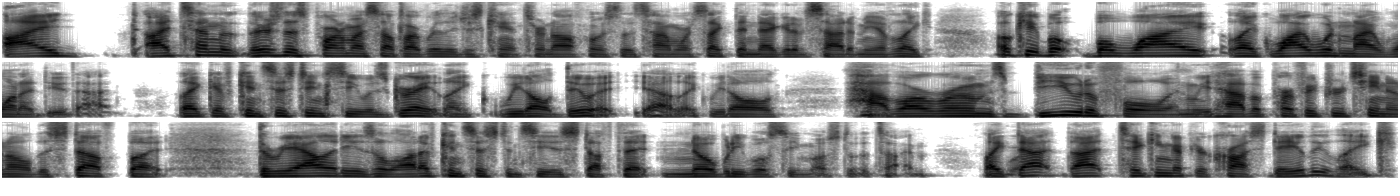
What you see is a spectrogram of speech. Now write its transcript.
I I tend to there's this part of myself I really just can't turn off most of the time where it's like the negative side of me of like, okay, but but why like why wouldn't I want to do that? Like if consistency was great, like we'd all do it. Yeah, like we'd all have our rooms beautiful and we'd have a perfect routine and all this stuff. But the reality is a lot of consistency is stuff that nobody will see most of the time. Like that that taking up your cross daily, like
